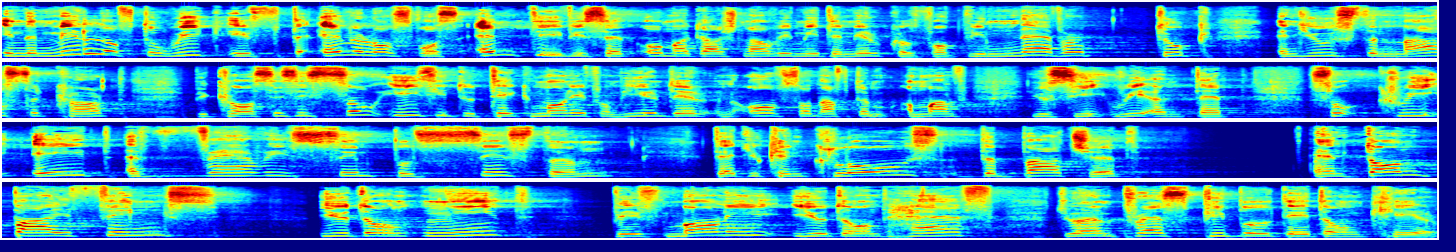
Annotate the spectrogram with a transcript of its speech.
in the middle of the week, if the envelopes was empty, we said, oh my gosh, now we meet a miracle. But we never took and used the MasterCard because this is so easy to take money from here and there, and all of a sudden, after a month, you see we are in debt. So create a very simple system that you can close the budget and don't buy things you don't need with money you don't have to impress people they don't care.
